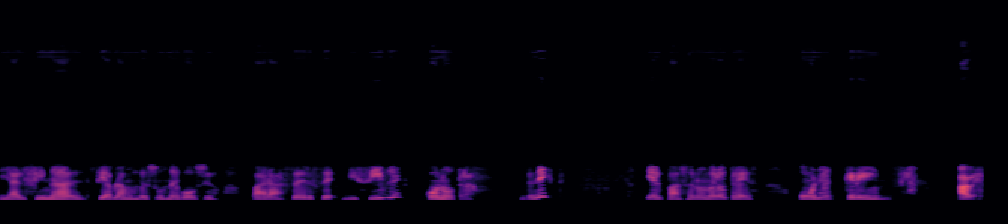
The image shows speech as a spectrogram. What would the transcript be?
y al final, si hablamos de sus negocios, para hacerse visible con otras. ¿Entendiste? Y el paso número tres, una creencia. A ver,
